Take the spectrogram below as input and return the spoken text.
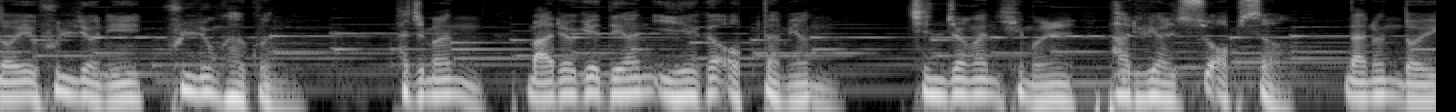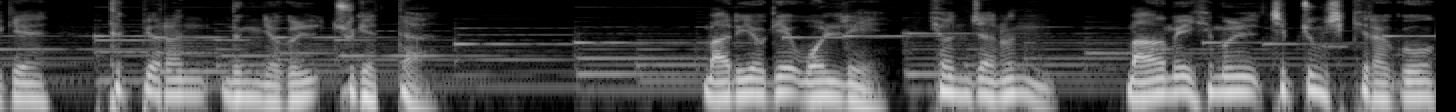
너의 훈련이 훌륭하군. 하지만 마력에 대한 이해가 없다면 진정한 힘을 발휘할 수 없어. 나는 너에게 특별한 능력을 주겠다. 마리역의 원리, 현자는 마음의 힘을 집중시키라고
